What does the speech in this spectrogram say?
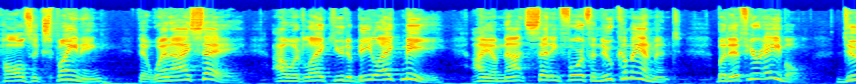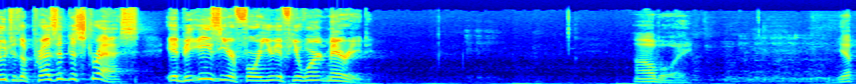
Paul's explaining that when I say, I would like you to be like me, I am not setting forth a new commandment, but if you're able, due to the present distress, it'd be easier for you if you weren't married. Oh boy. Yep.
